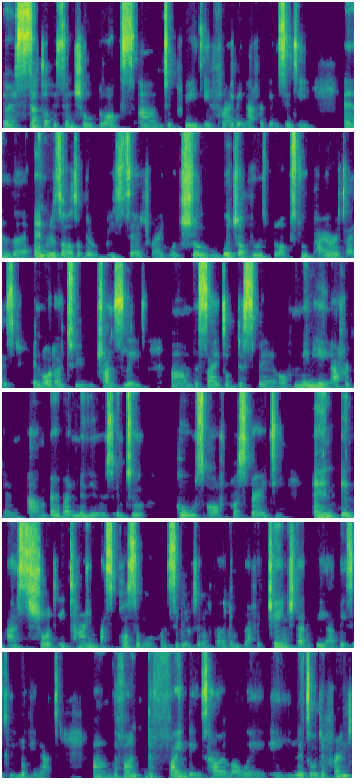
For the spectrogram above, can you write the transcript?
there are a set of essential blocks um, to create a thriving African city, and the end results of the research, right, would show which of those blocks to prioritize in order to translate um, the sites of despair of many African um, urban milieux into poles of prosperity. And in as short a time as possible, considering sort of the demographic change that we are basically looking at. Um, the, fun- the findings, however, were a little different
